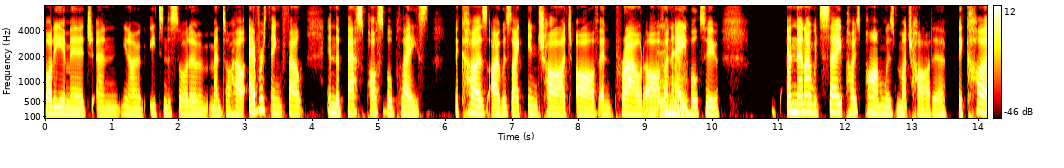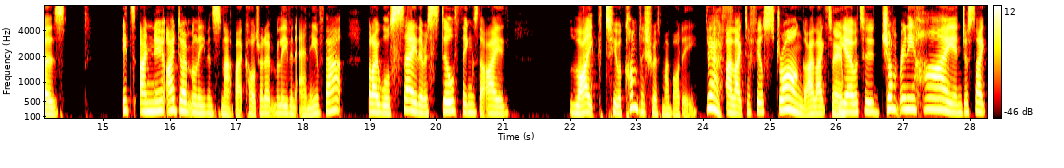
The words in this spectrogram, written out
body image and, you know, eating disorder, mental health. Everything felt in the best possible place because I was like in charge of and proud of and Mhm. able to. And then I would say postpartum was much harder because it's I knew I don't believe in snapback culture. I don't believe in any of that. But I will say there are still things that I like to accomplish with my body. Yes. I like to feel strong. I like to be able to jump really high and just like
